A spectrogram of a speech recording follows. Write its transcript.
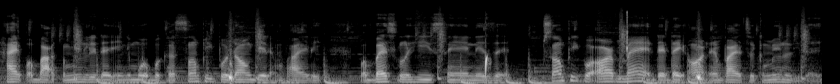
hype about community day anymore because some people don't get invited. But basically he's saying is that some people are mad that they aren't invited to community day.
